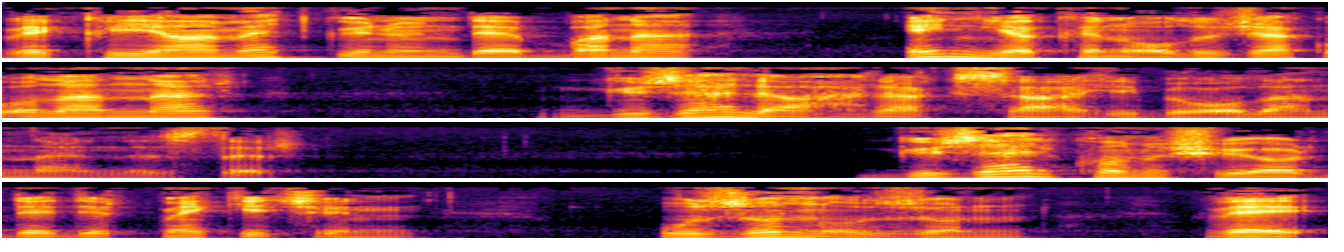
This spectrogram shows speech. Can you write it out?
ve kıyamet gününde bana en yakın olacak olanlar güzel ahlak sahibi olanlarınızdır. Güzel konuşuyor dedirtmek için uzun uzun ve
